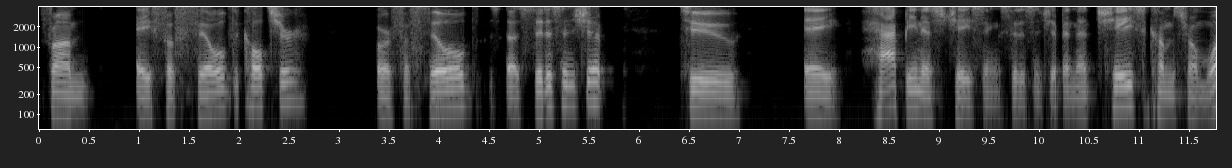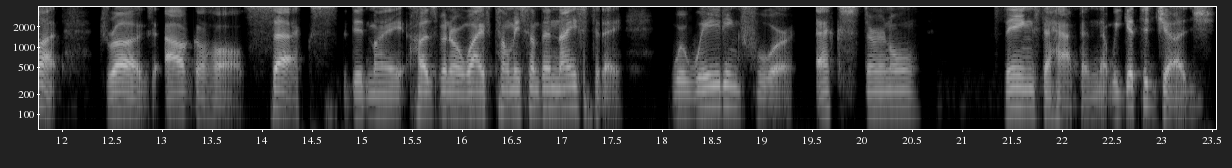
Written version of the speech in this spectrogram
from a fulfilled culture or fulfilled uh, citizenship to a happiness chasing citizenship. And that chase comes from what? Drugs, alcohol, sex. Did my husband or wife tell me something nice today? We're waiting for external things to happen that we get to judge.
